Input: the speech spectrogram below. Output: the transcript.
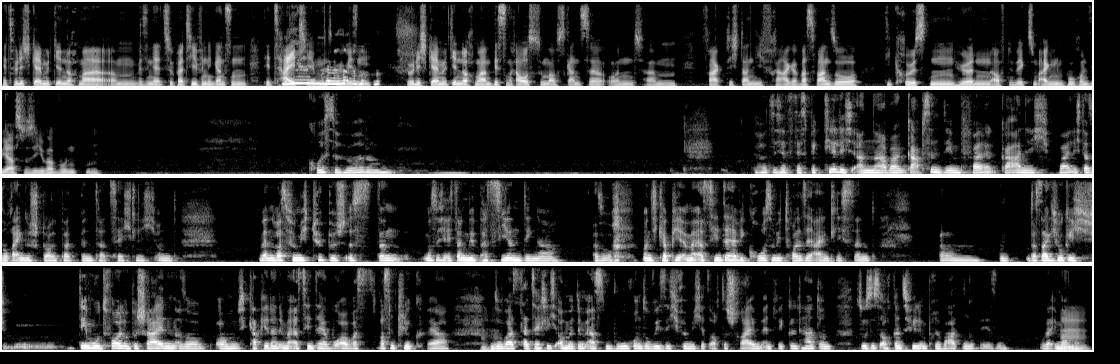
Jetzt würde ich gerne mit dir nochmal, ähm, wir sind jetzt super tief in den ganzen Detailthemen ja. gewesen, würde ich gerne mit dir nochmal ein bisschen rauszoomen aufs Ganze und ähm, frag dich dann die Frage, was waren so die größten Hürden auf dem Weg zum eigenen Buch und wie hast du sie überwunden? Größte Hürde. hört sich jetzt despektierlich an, ne? aber gab es in dem Fall gar nicht, weil ich da so reingestolpert bin tatsächlich. Und wenn was für mich typisch ist, dann muss ich echt sagen, mir passieren Dinge. Also, und ich kapiere immer erst hinterher, wie groß und wie toll sie eigentlich sind. Ähm, und das sage ich wirklich demutvoll und bescheiden. Also ähm, ich kapiere dann immer erst hinterher, boah, was, was ein Glück, ja. Mhm. Und so war es tatsächlich auch mit dem ersten Buch und so wie sich für mich jetzt auch das Schreiben entwickelt hat. Und so ist es auch ganz viel im Privaten gewesen. Oder immer mhm. noch.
